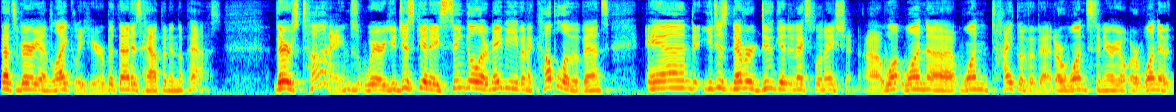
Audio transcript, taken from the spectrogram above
That's very unlikely here, but that has happened in the past. There's times where you just get a single or maybe even a couple of events and you just never do get an explanation. Uh, one, one, uh, one type of event or one scenario or one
